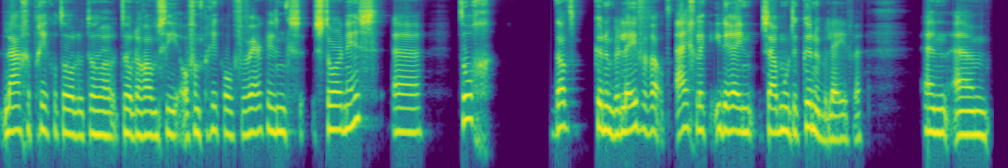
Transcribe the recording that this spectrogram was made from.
lage prikkeltolerantie of een prikkelverwerkingsstoornis toch dat kunnen beleven wat eigenlijk iedereen zou moeten kunnen beleven. En um,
